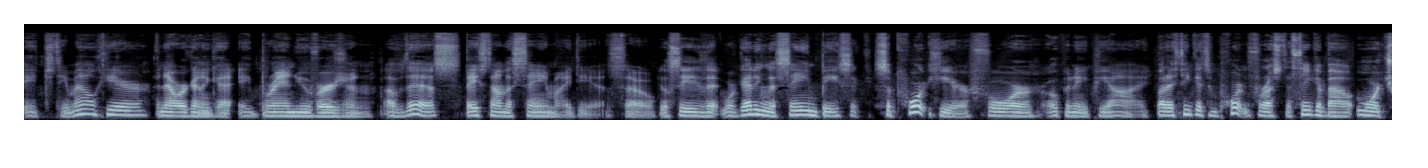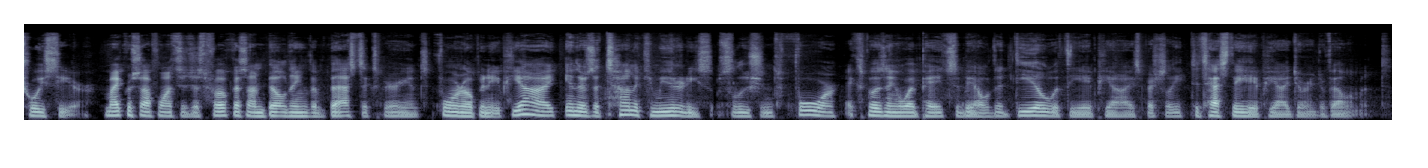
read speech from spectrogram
HTML here. And now we're going to get a brand new version of this based on the same idea. So you'll see that we're getting the same basic support here for OpenAPI, but I think it's important for us to think about more choice here. Microsoft wants to just focus on building the best experience for an open API, and there's a ton of community solutions for exposing a web page to be able to deal with the API, especially to test the API during development.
